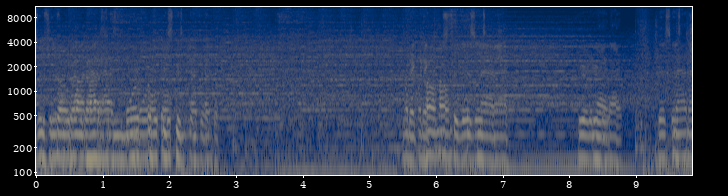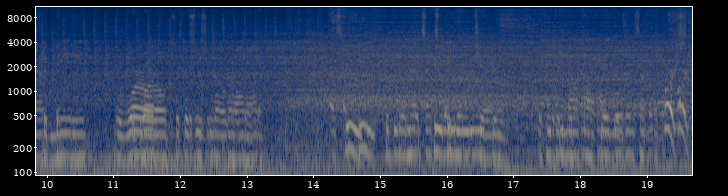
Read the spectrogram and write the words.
Kazuchika Okada has been more focused than ever. When it comes to this match here tonight, this match could mean the world to Kazuchika Okada. As he could be the next PWE champion if he can knock off Vincent. But first,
